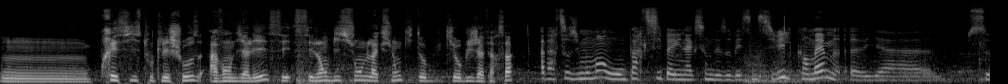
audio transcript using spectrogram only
on précise toutes les choses avant d'y aller C'est l'ambition de l'action qui, oblige à faire ça? À partir du moment où on participe à une action de désobéissance civile, quand même, il y a ce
